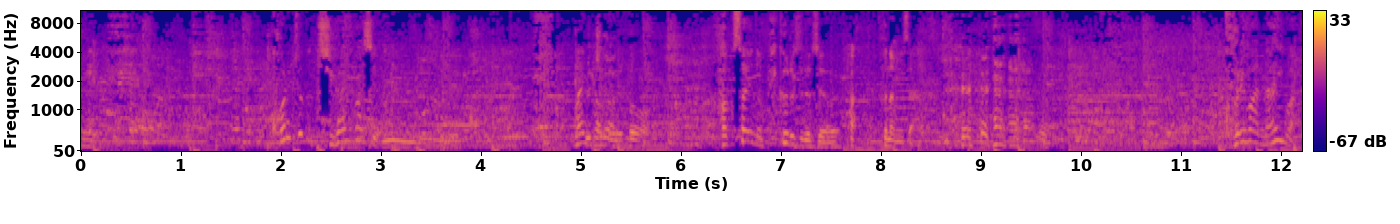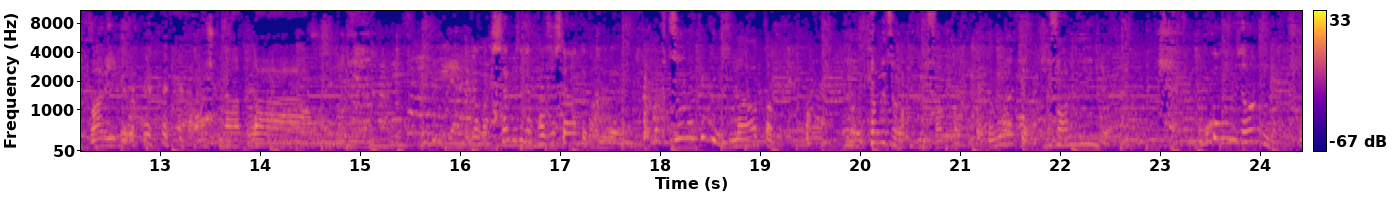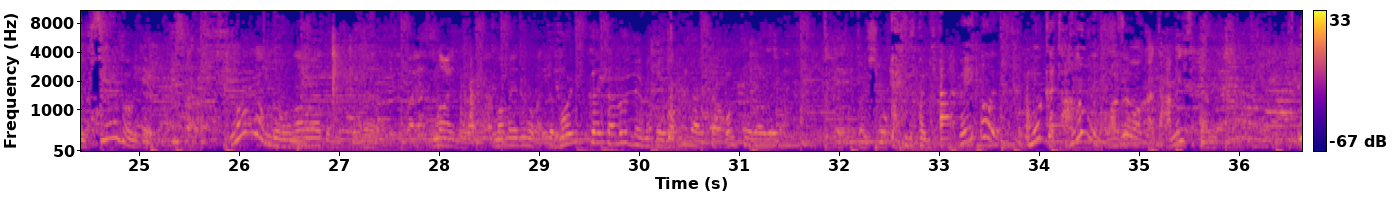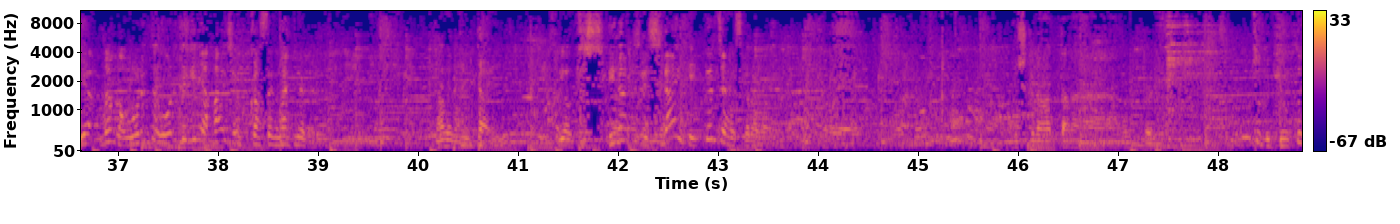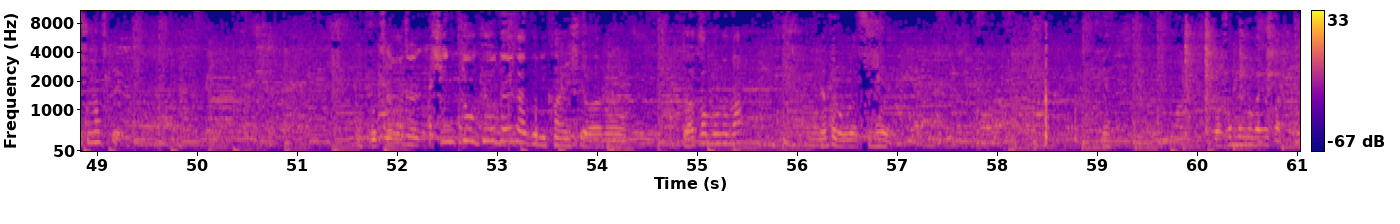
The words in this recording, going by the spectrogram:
これちょっと違いますよ、何かというと白菜のピクルスですよ。あ船見さん。これはないわ。悪いけど。美味しくなかったなんか久々に外したなって感じで。普通のピクルス前あったんだけどね。キャベツのピクルスあったのなっちゃうあれでいいんだよ他の店あるんだよ普通に食べたよ何なんだろうなと思ってね。ないのが豆るのがいいもう一回頼んでみてダメだったら本当にダメだ本当にしようやめようよもう一回頼むのわざわざダメっすダメいやなんか俺俺的には敗者復活戦ないんだけどダメだ見たいいやしないしないって言ってるじゃないですかだから美味しくなかったな本当に。ちょっとギョッとしましたよ。こちらはね新東京大学に関してはあの若者が？やっぱり俺はすごい。ね。若者が良かった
